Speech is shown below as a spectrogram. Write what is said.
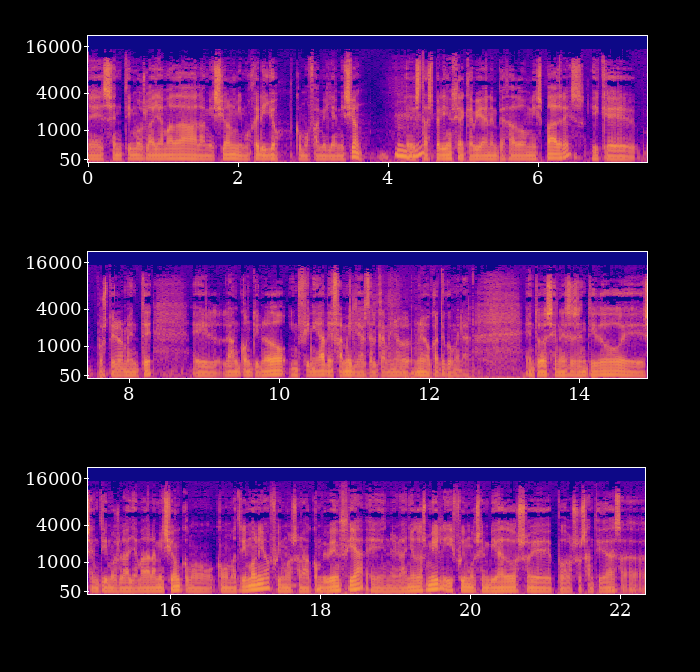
eh, sentimos la llamada a la misión, mi mujer y yo, como familia misión. Esta experiencia que habían empezado mis padres y que posteriormente eh, la han continuado infinidad de familias del camino neocatecumenal. Entonces, en ese sentido, eh, sentimos la llamada a la misión como, como matrimonio, fuimos a una convivencia en el año 2000 y fuimos enviados eh, por su santidad a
